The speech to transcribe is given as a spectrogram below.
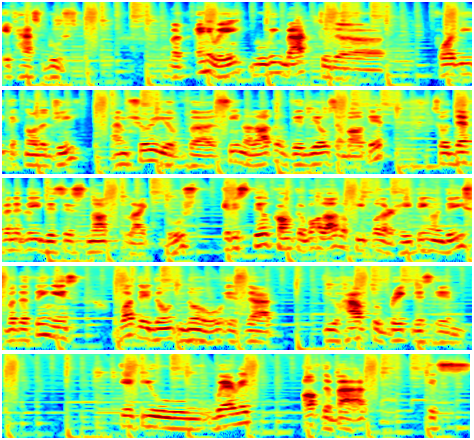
it has boost. But anyway moving back to the 4D technology I'm sure you've uh, seen a lot of videos about it. So definitely this is not like boost. It is still comfortable. A lot of people are hating on these but the thing is what they don't know is that you have to break this in. If you wear it off the bat it's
